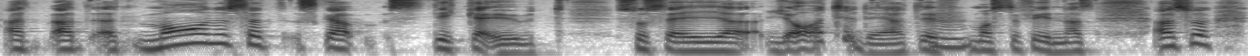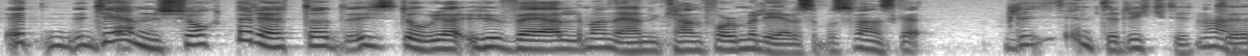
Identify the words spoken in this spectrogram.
att, att, att, manuset ska sticka ut, så säger jag ja till det, att det mm. måste finnas. Alltså, ett jämntjockt berättad historia, hur väl man än kan formulera sig på svenska, blir inte riktigt... Uh,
